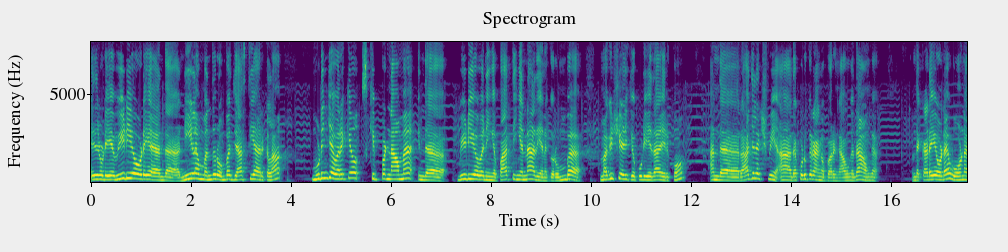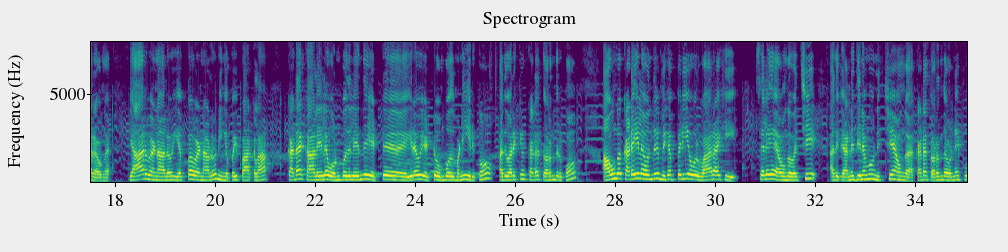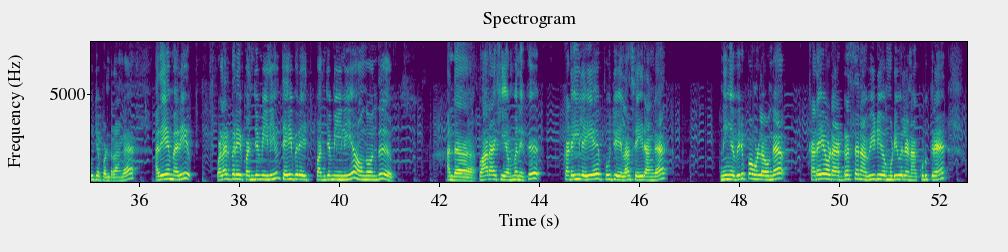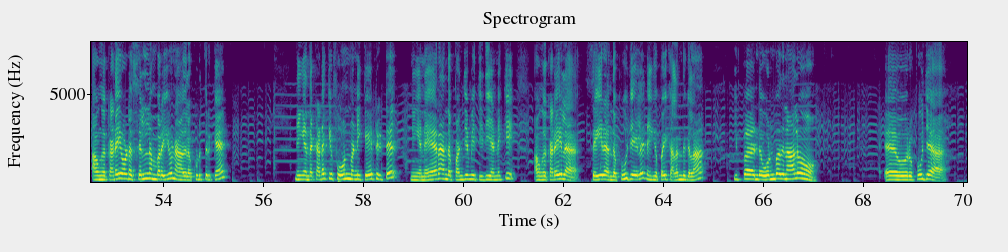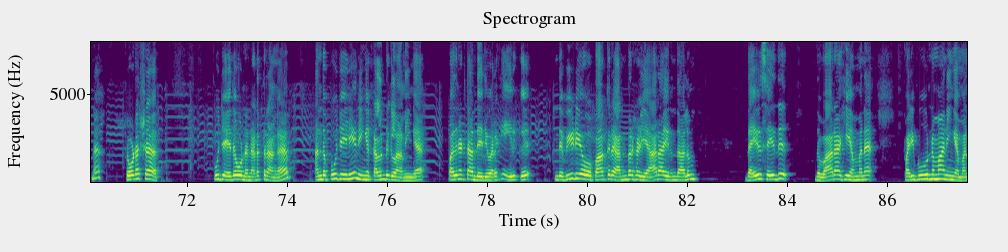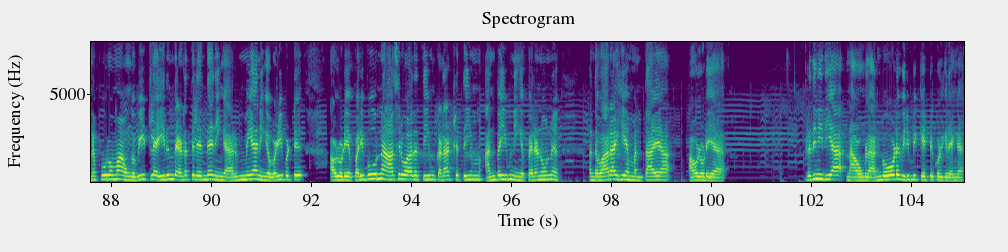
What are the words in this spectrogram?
இதனுடைய வீடியோவுடைய அந்த நீளம் வந்து ரொம்ப ஜாஸ்தியாக இருக்கலாம். முடிஞ்ச வரைக்கும் ஸ்கிப் பண்ணாமல் இந்த வீடியோவை நீங்கள் பார்த்தீங்கன்னா அது எனக்கு ரொம்ப மகிழ்ச்சி அளிக்கக்கூடியதாக இருக்கும். அந்த ராஜலக்ஷ்மி ஆ, அதை கொடுக்குறாங்க பாருங்கள் அவங்க தான் அவங்க. அந்த கடையோட ஓனர் அவங்க. யார் வேணாலும் எப்போ வேணாலும் நீங்கள் போய் பார்க்கலாம். கடை காலையில் ஒன்பதுலேருந்து எட்டு இரவு எட்டு ஒம்பது மணி இருக்கும். அது வரைக்கும் கடை திறந்துருக்கும். அவங்க கடையில் வந்து மிகப்பெரிய ஒரு வாராகி சிலையை அவங்க வச்சு அதுக்கு அனுதினமும் நிச்சயம் அவங்க கடை திறந்த உடனே பூஜை பண்ணுறாங்க அதே மாதிரி வளர்பிறை பஞ்சமியிலையும் தேய்பிறை பஞ்சமியிலையும் அவங்க வந்து அந்த வாராகி அம்மனுக்கு கடையிலேயே பூஜையெல்லாம் செய்கிறாங்க நீங்கள் விருப்பம் உள்ளவங்க கடையோட அட்ரஸை நான் வீடியோ முடிவில் நான் கொடுக்குறேன். அவங்க கடையோட செல் நம்பரையும் நான் அதில் கொடுத்துருக்கேன். நீங்கள் அந்த கடைக்கு ஃபோன் பண்ணி கேட்டுக்கிட்டு நீங்கள் நேராக அந்த பஞ்சமி திதி அன்னைக்கு அவங்க கடையில் செய்கிற அந்த பூஜையில் நீங்கள் போய் கலந்துக்கலாம். இப்போ இந்த ஒன்பது நாளும் ஒரு பூஜை என்ன? ஷோடஷ பூஜை ஏதோ ஒன்று நடத்துகிறாங்க அந்த பூஜையிலையும் நீங்கள் கலந்துக்கலாம். நீங்கள் பதினெட்டாம் தேதி வரைக்கும் இருக்குது இந்த வீடியோவை பார்க்குற அன்பர்கள் யாராக இருந்தாலும் தயவுசெய்து இந்த வாராகி அம்மனை பரிபூர்ணமாக நீங்கள் மனப்பூர்வமாக உங்கள் வீட்டில் இருந்த இடத்துலேருந்தே நீங்கள் அருமையாக நீங்கள் வழிபட்டு அவளுடைய பரிபூர்ண ஆசிர்வாதத்தையும் கடாட்சத்தையும் அன்பையும் நீங்கள் பெறணும்னு அந்த வாராகி அம்மன் தாயா அவளுடைய பிரதிநிதியாக நான் உங்களை அன்போடு விரும்பி கேட்டுக்கொள்கிறேங்க.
